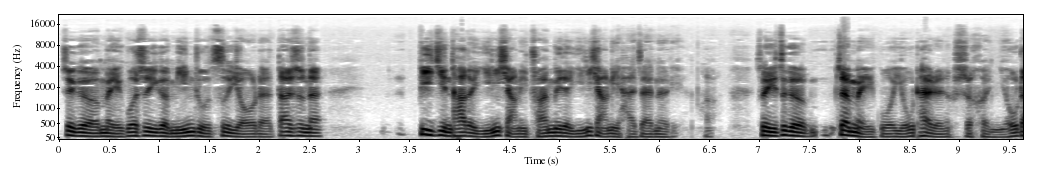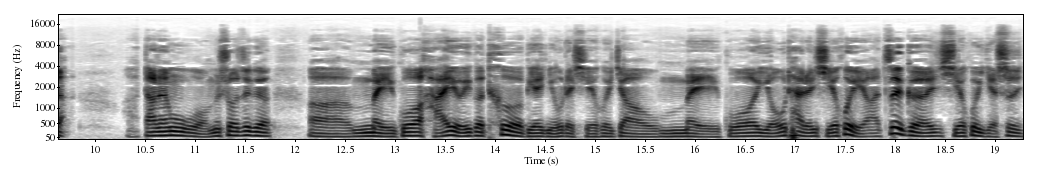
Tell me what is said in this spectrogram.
这个美国是一个民主自由的，但是呢，毕竟它的影响力，传媒的影响力还在那里啊。所以这个在美国，犹太人是很牛的啊。当然，我们说这个。呃，美国还有一个特别牛的协会，叫美国犹太人协会啊。这个协会也是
